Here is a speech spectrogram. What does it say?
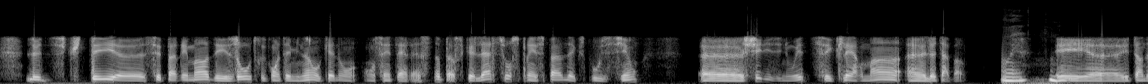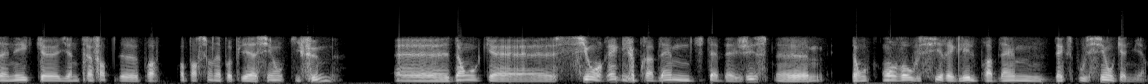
le discuter euh, séparément des autres contaminants auxquels on, s'intéresse, parce que la source principale d'exposition euh, chez les Inuits, c'est clairement le tabac. Oui. Et étant donné qu'il y a une très forte proportion de la population qui fume, donc si on règle le problème du tabagisme, donc, on va aussi régler le problème d'exposition au cadmium.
